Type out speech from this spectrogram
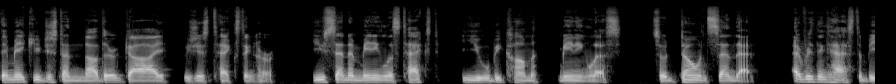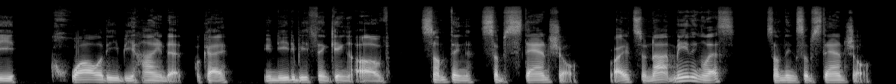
They make you just another guy who's just texting her. You send a meaningless text, you will become meaningless. So don't send that. Everything has to be quality behind it, okay? You need to be thinking of something substantial, right? So not meaningless, something substantial.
